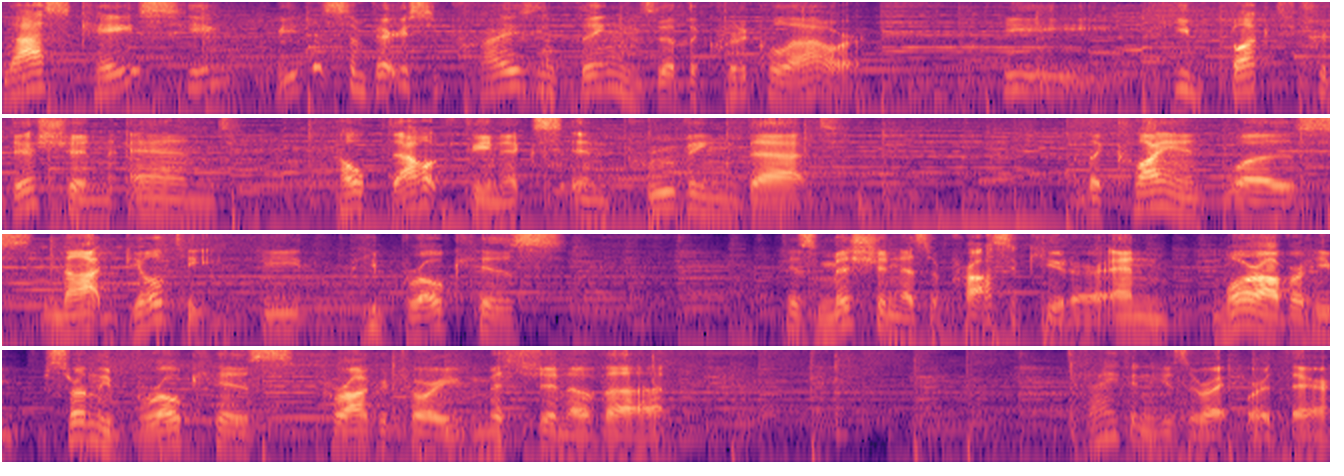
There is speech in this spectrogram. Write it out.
Last case, he, he did some very surprising things at the critical hour. He, he bucked tradition and helped out Phoenix in proving that the client was not guilty. He he broke his his mission as a prosecutor, and moreover, he certainly broke his purgatory mission of uh. Did I even use the right word there?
